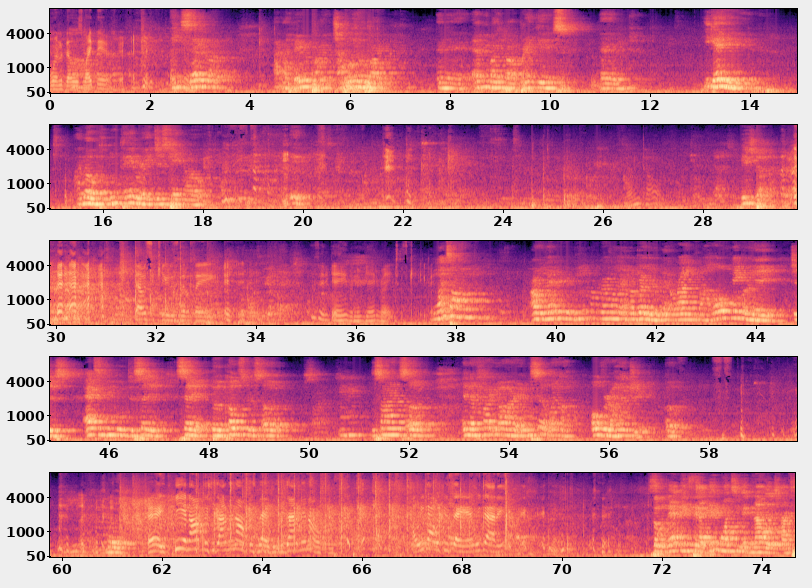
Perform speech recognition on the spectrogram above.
One of those right there. he set it up at my favorite park, Chapel Hill Park, and then everybody bought blankets, and he gave it. I know the new Gatorade just came out. It- He's done. That was the cutest little thing. he said he gave a new Gatorade. Just gave it. One time, I remember me, my grandma, and my brother went around my whole neighborhood just asking people to set set the posters up, mhm, the signs up in their front yard, and we set like a, over a hundred of. but Hey, he in office. You got him in office, baby. You got him in office. oh, we got what you saying. We got it. So with that being said, I did want to acknowledge our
